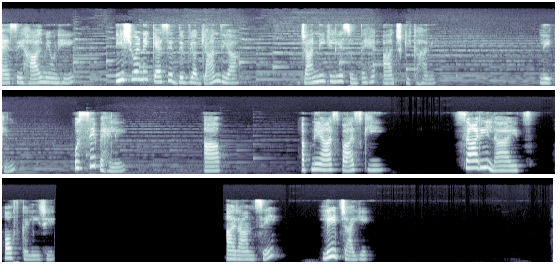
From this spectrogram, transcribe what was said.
ऐसे हाल में उन्हें ईश्वर ने कैसे दिव्य ज्ञान दिया, जानने के लिए सुनते हैं आज की कहानी। लेकिन उससे पहले आप अपने आसपास की सारी लाइट्स ऑफ़ कर लीजिए। आराम से लेट जाइए।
